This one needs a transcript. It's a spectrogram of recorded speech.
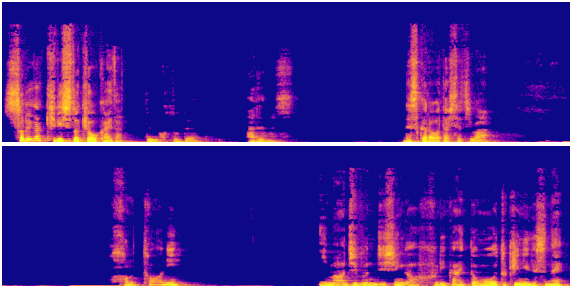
それがキリスト教会だということであります。ですから私たちは、本当に今自分自身が振り返って思うときにですね、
